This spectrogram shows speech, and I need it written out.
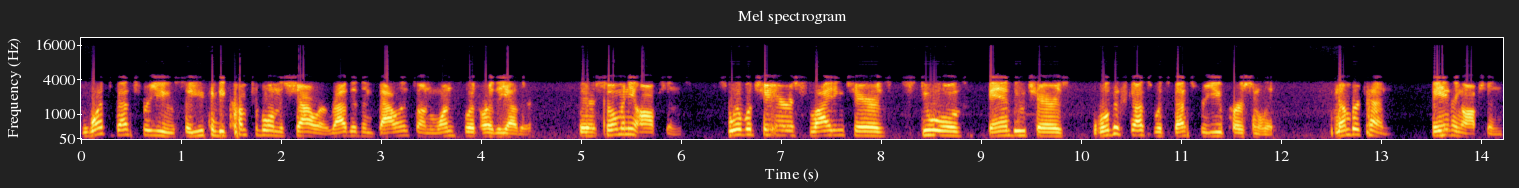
What's best for you so you can be comfortable in the shower rather than balance on one foot or the other? There are so many options. Swivel chairs, sliding chairs, stools, bamboo chairs. We'll discuss what's best for you personally. Number 10, bathing options.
